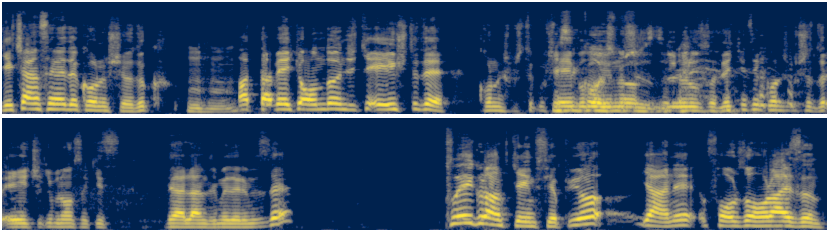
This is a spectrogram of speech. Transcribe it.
Geçen sene de konuşuyorduk. Hı hı. Hatta belki ondan önceki E3'te de konuşmuştuk. Kesin Fable oyunu konuşmuşuzdur. duyurulsa diye kesin konuşmuşuzdur E E3 2018 değerlendirmelerimizde. Playground Games yapıyor. Yani Forza Horizon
